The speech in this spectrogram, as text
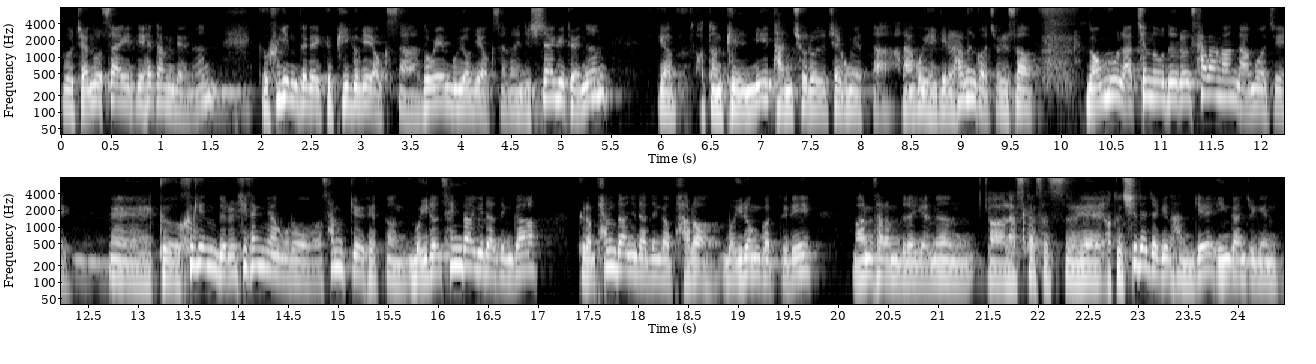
그 제노사이드에 해당되는 그 흑인들의 그 비극의 역사, 노예 무역의 역사가 이제 시작이 되는 그 어떤 빌미 단초를 제공했다라고 얘기를 하는 거죠. 그래서 너무 라티노들을 사랑한 나머지 예, 그 흑인들을 희생양으로 삼게 됐던 뭐 이런 생각이라든가 그런 판단이라든가 발언 뭐 이런 것들이 많은 사람들에게는 어, 라스카사스의 어떤 시대적인 한계, 인간적인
